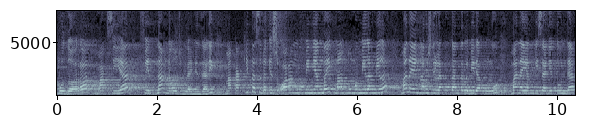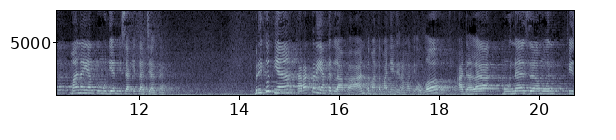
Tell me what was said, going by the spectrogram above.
mudorot, maksiat, fitnah, nauzubillah min zalik, maka kita sebagai seorang mukmin yang baik mampu memilah-milah mana yang harus dilakukan terlebih dahulu, mana yang bisa ditunda, mana yang kemudian bisa kita jaga. Berikutnya, karakter yang kedelapan, teman-teman yang dirahmati Allah, adalah munazamun fi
